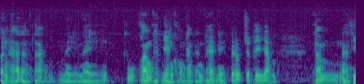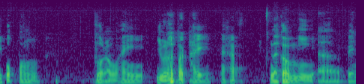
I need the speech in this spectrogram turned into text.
ปัญหาต่างๆ ในในความขัดแย้งของทางการแพทย์เนี่ยก็จะพยายามทำหน้าที่ปกป้อง พวกเราให้อยู่รอดปลอดภัยนะครับ แล้วก็มีเป็น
